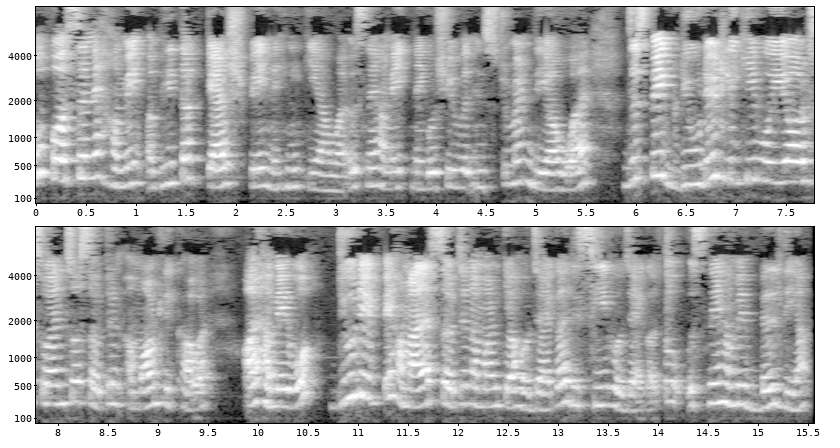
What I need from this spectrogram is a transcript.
वो पर्सन ने हमें अभी तक कैश पे नहीं किया हुआ है। उसने हमें एक नेगोशिएबल इंस्ट्रूमेंट दिया हुआ है, जिसपे ड्यू डेट लिखी हुई है और so and so certain amount लिखा हुआ है। और हमें वो ड्यू डेट पे हमारा सर्टन अमाउंट क्या हो जाएगा? रिसीव हो जाएगा। तो उसने हमें बिल दिया,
